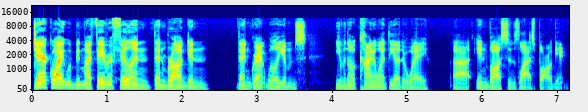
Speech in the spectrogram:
Derrick White would be my favorite fill in, then Brogdon, then Grant Williams, even though it kind of went the other way uh, in Boston's last ball game.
